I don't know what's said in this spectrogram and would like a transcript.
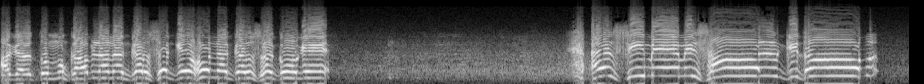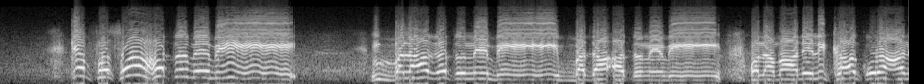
اگر تم مقابلہ نہ کر سکے ہو، نہ کر سکو گے۔ ایسی بے مثال کتاب کہ فصاحت میں بھی، بلاغت میں بھی، بداعت میں بھی، علماء نے لکھا قرآن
